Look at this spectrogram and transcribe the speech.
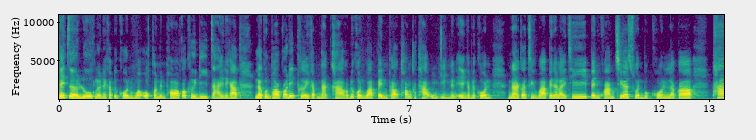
ได้เจอลูกแล้วนะครับ ทุกคนหัวอกคนเป็นพ่อก็คือดีใจนะครับ แล้วคุณพ่อก็ได้เผยกับนักข่าวครับทุกคนว่าเป็นเพราะท่องคาถาอุงอิงนั่นเองครับทุกคนนะก็ถือว่าเป็นอะไรที่เป็นความเชื่อส่วนบุคคลแล้วก็ถ้า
